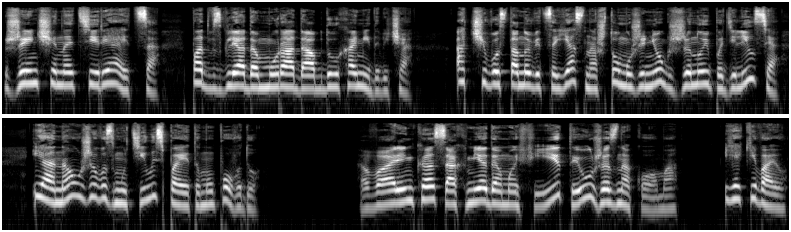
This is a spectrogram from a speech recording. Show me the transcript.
Женщина теряется под взглядом Мурада Абдулхамидовича, отчего становится ясно, что муженек с женой поделился, и она уже возмутилась по этому поводу. «Варенька, с Ахмедом и Фи ты уже знакома». Я киваю.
